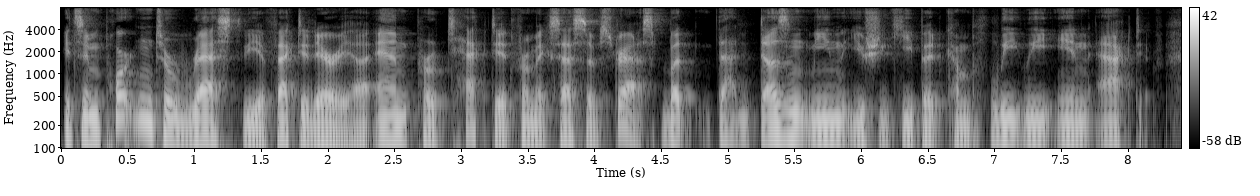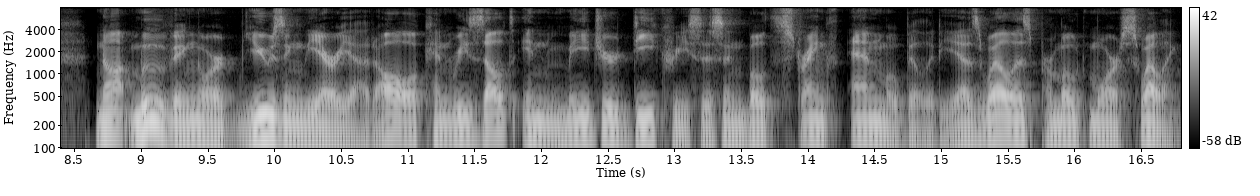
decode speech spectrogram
It's important to rest the affected area and protect it from excessive stress, but that doesn't mean that you should keep it completely inactive. Not moving or using the area at all can result in major decreases in both strength and mobility, as well as promote more swelling.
